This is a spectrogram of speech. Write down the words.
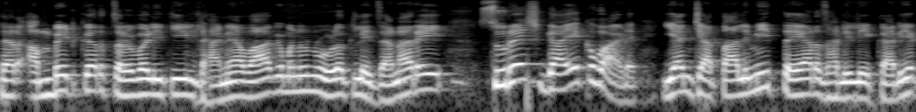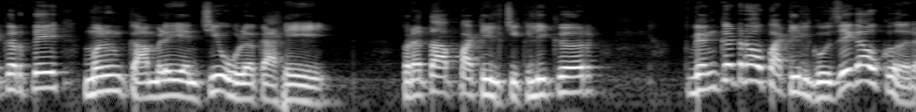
तर आंबेडकर चळवळीतील ढाण्या वाघ म्हणून ओळखले जाणारे सुरेश गायकवाड यांच्या तालमीत तयार झालेले कार्यकर्ते म्हणून कांबळे यांची ओळख आहे. प्रताप पाटील चिखलीकर व्यंकटराव पाटील गोजेगावकर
